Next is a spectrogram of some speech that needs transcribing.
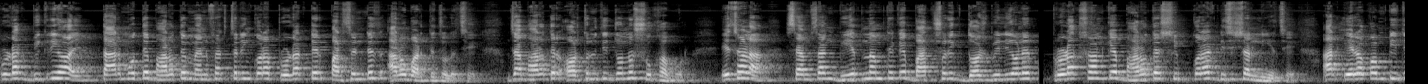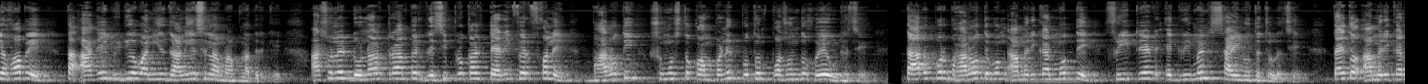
প্রোডাক্ট বিক্রি হয়, তার মধ্যে ভারতে ম্যানুফ্যাকচারিং করা প্রোডাক্টের পার্সেন্টেজ আরও বাড়তে চলেছে, যা ভারতের অর্থনীতির জন্য সুখবর। এছাড়া স্যামসাং ভিয়েতনাম থেকে বাৎসরিক দশ বিলিয়নের প্রোডাকশনকে ভারতে শিফট করার ডিসিশন নিয়েছে। আর এরকমটি যে হবে, তা আগেই ভিডিও বানিয়ে জানিয়েছিলাম আপনাদেরকে। আসলে ডোনাল্ড ট্রাম্পের রেসিপ্রোকাল ট্যারিফের ফলে ভারতই সমস্ত কোম্পানির প্রথম পছন্দ হয়ে উঠেছে। তার উপর ভারত এবং আমেরিকার মধ্যে ফ্রি ট্রেড এগ্রিমেন্ট সাইন হতে চলেছে। তাই তো আমেরিকার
